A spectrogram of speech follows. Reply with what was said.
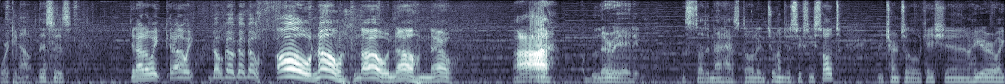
working out. This is... Get out of the way. Get out of the way. Go, go, go, go. Oh, no. No, no, no. Ah. Obliterated. The Sodden Knight has stolen 260 salt. Return to the location here, right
